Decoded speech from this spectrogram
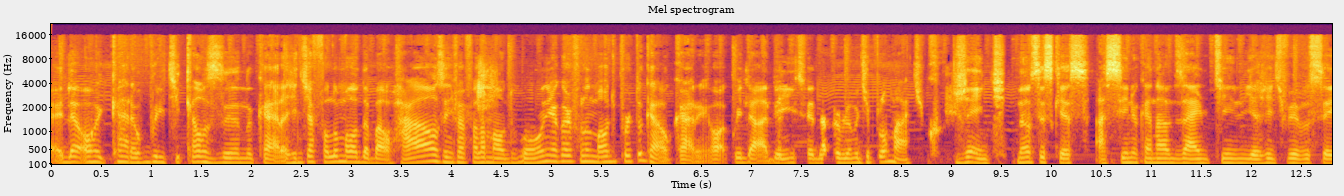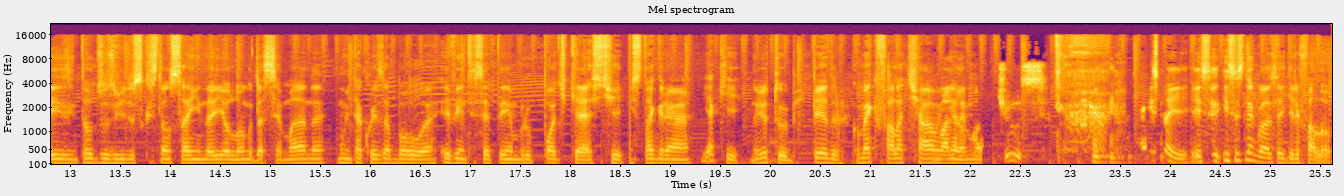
É, não, cara, o Buriti causando, cara. A gente já falou mal da Bauhaus, a gente vai falar mal do Bono e agora falando mal de Portugal, cara. Ó, cuidado, hein? Isso vai dar problema diplomático. Gente, não se esqueça, assine o canal Design Team e a gente vê vocês em todos os vídeos que estão saindo aí ao longo da semana. Muita coisa boa. Evento em setembro, podcast, Instagram e aqui no YouTube. Pedro, como é que fala tchau Valeu. em alemão? Tschüss. é isso aí, esse, esse negócio aí que ele falou.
